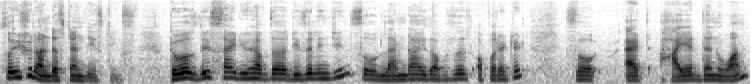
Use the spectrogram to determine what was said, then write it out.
So, you should understand these things. Towards this side you have the diesel engine. So, lambda is operated. So, at higher than 1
